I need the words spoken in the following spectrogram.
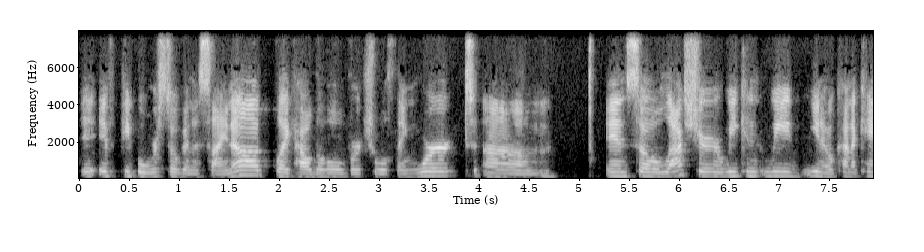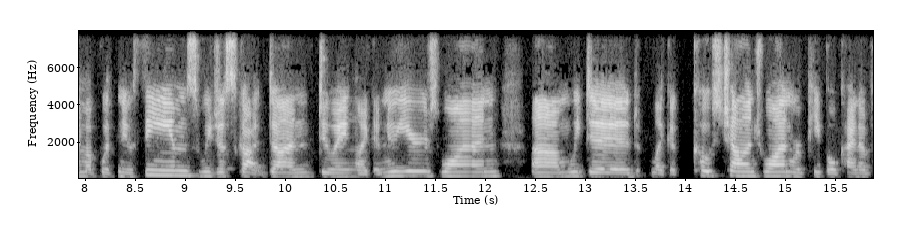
if people were still going to sign up, like how the whole virtual thing worked. Um, and so last year we can we you know kind of came up with new themes. We just got done doing like a New Year's one. Um, we did like a coast challenge one where people kind of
